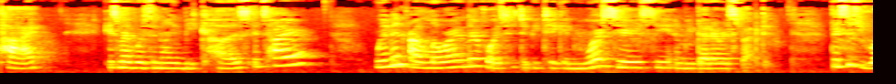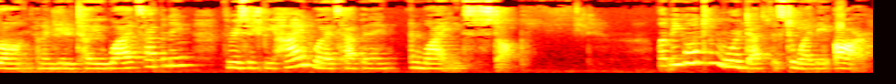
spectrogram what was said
high? Is my voice annoying because it's higher? Women are lowering their voices to be taken more seriously and be better respected. This is wrong, and I'm here to tell you why it's happening, the research behind why it's happening, and why it needs to stop. Let me go into more depth as to why they are.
